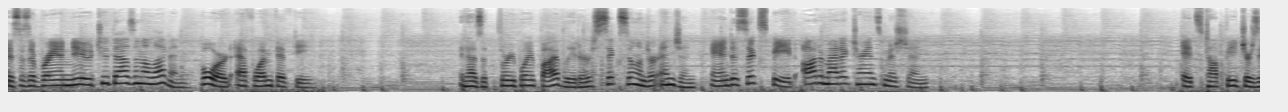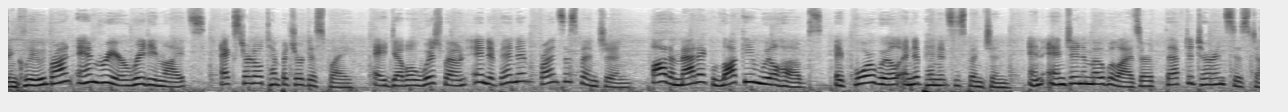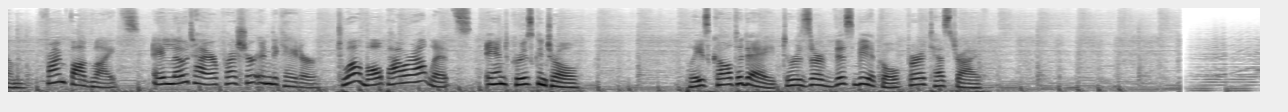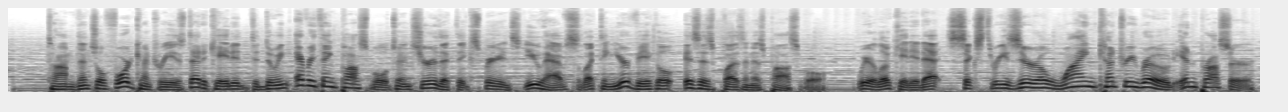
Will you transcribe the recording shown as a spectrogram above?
This is a brand new 2011 Ford F-150. It has a 3.5 liter six cylinder engine and a six speed automatic transmission. Its top features include front and rear reading lights, external temperature display, a double wishbone independent front suspension, automatic locking wheel hubs, a four-wheel independent suspension, an engine immobilizer theft deterrent system, front fog lights, a low tire pressure indicator, 12-volt power outlets, and cruise control. Please call today to reserve this vehicle for a test drive. Tom Denchel Ford Country is dedicated to doing everything possible to ensure that the experience you have selecting your vehicle is as pleasant as possible. We are located at 630 Wine Country Road in Prosser.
